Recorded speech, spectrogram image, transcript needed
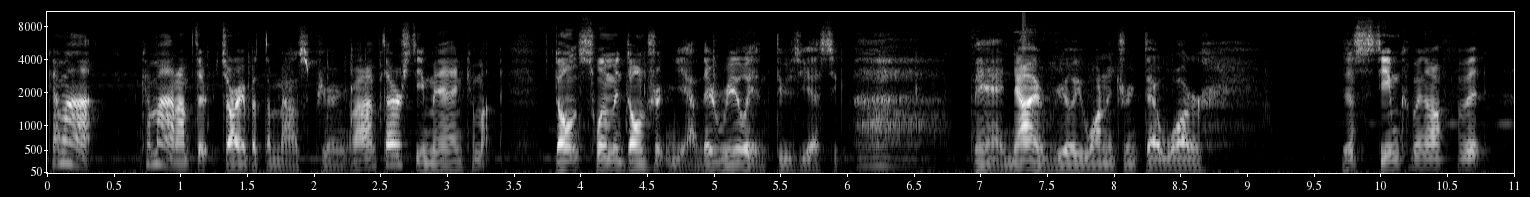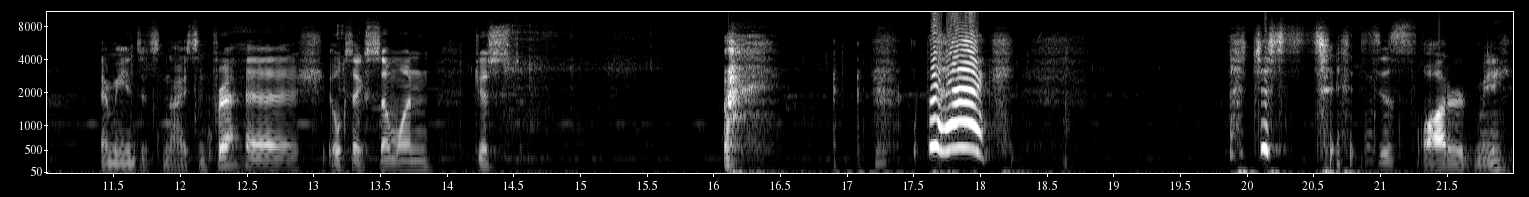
Come on. Come on, I'm sorry about the mouse appearing. But I'm thirsty, man. Come on. Don't swim and don't drink. Yeah, they're really enthusiastic. man, now I really want to drink that water. Is that steam coming off of it? That means it's nice and fresh. It looks like someone just... what the heck? It just, it just slaughtered me.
